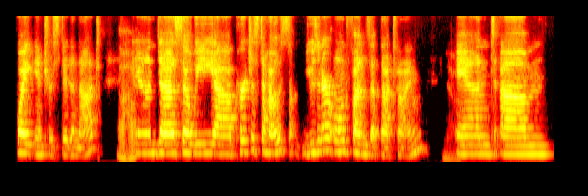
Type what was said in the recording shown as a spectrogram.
quite interested in that. Uh-huh. And uh, so we uh, purchased a house using our own funds at that time. Yeah. And um,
